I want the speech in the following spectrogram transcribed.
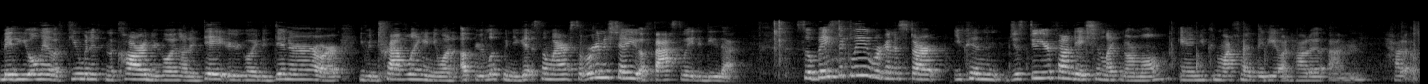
maybe you only have a few minutes in the car and you're going on a date or you're going to dinner or you've been traveling and you want to up your look when you get somewhere. So we're going to show you a fast way to do that. So basically we're going to start, you can just do your foundation like normal and you can watch my video on how to, um, how to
